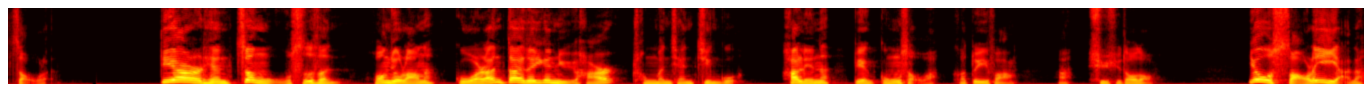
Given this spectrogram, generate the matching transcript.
走了。第二天正午时分，黄九郎呢果然带着一个女孩从门前经过，翰林呢便拱手啊和对方啊絮絮叨叨，又扫了一眼呢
